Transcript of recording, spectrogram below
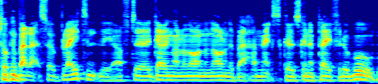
talking about that so blatantly after going on and on and on about how Mexico is going to pay for the wall.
